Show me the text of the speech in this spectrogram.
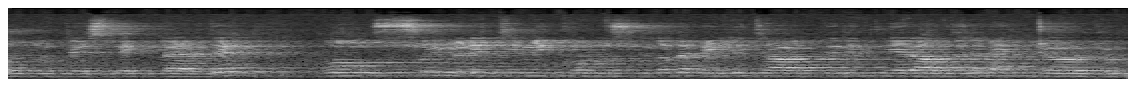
olduğu desteklerde bu su yönetimi konusunda da belli taahhütlerin yer aldığını ben gördüm.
